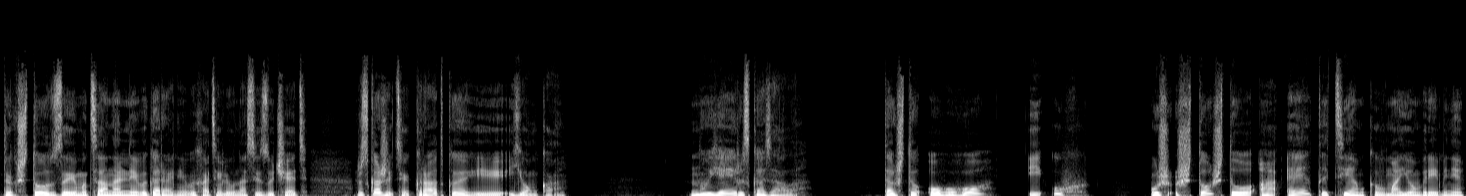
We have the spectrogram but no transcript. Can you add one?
«Так что за эмоциональные выгорания вы хотели у нас изучать? Расскажите кратко и емко». Ну, я и рассказала. Так что ого-го и ух. Уж что-что, а эта темка в моем времени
